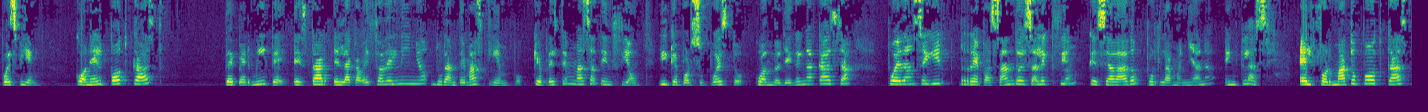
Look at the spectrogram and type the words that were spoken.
Pues bien, con el podcast te permite estar en la cabeza del niño durante más tiempo, que presten más atención y que, por supuesto, cuando lleguen a casa puedan seguir repasando esa lección que se ha dado por la mañana en clase. El formato podcast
